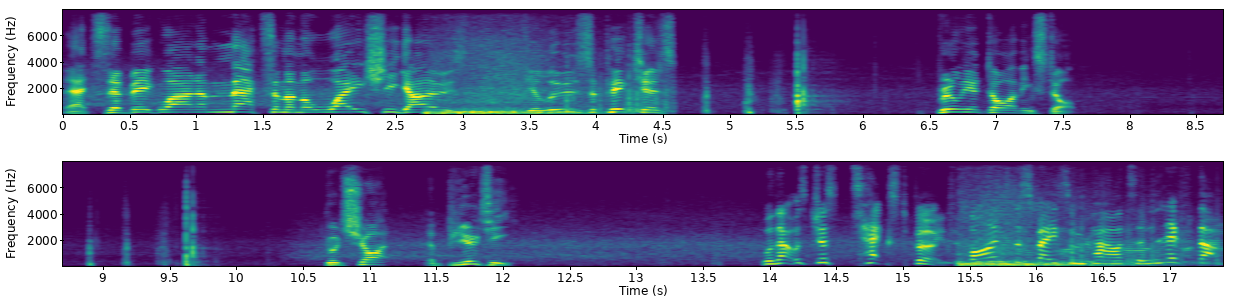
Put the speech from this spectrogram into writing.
That's the big one. A maximum. Away she goes. If you lose the pictures. Brilliant diving stop. Good shot. A beauty. Well, that was just textbook. Finds the space and power to lift that.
